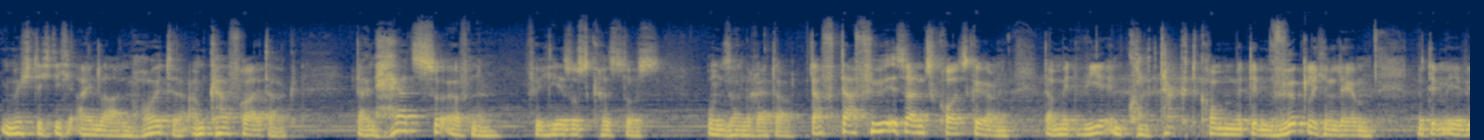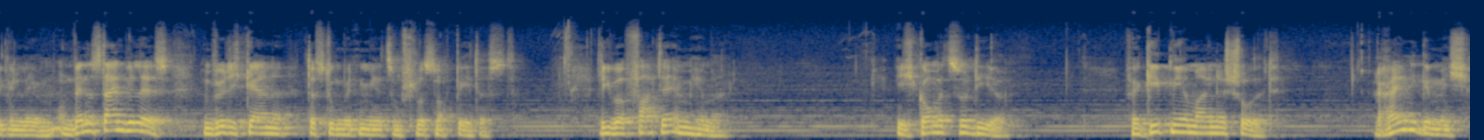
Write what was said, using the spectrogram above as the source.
möchte ich dich einladen, heute am Karfreitag dein Herz zu öffnen für Jesus Christus unseren Retter. Dafür ist er ins Kreuz gegangen, damit wir in Kontakt kommen mit dem wirklichen Leben, mit dem ewigen Leben. Und wenn es dein Wille ist, dann würde ich gerne, dass du mit mir zum Schluss noch betest. Lieber Vater im Himmel, ich komme zu dir. Vergib mir meine Schuld. Reinige mich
